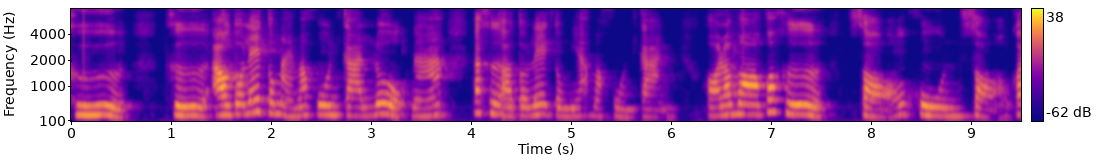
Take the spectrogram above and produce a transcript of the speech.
คือ คือเอาตัวเลขตรงไหนมาคูณกันลูกนะ ก็คือเอาตัวเลขตรงนี้มาคูณกันหอรมอก็คือ 2 คูณ 2 ก็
